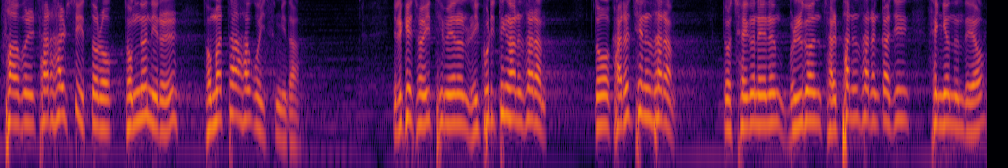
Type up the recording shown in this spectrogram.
사업을 잘 할 수 있도록 돕는 일을 도맡아 하고 있습니다. 이렇게 저희 팀에는 리크루팅 하는 사람, 또 가르치는 사람, 또 최근에는 물건 잘 파는 사람까지 생겼는데요.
